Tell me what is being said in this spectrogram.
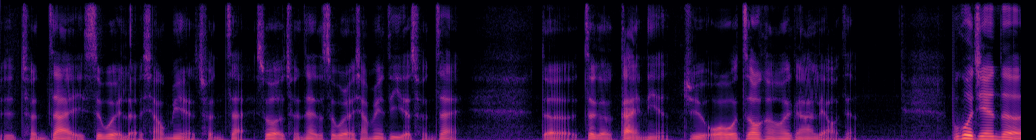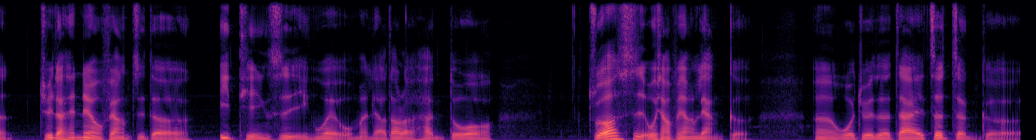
就是存在是为了消灭存在，所有的存在都是为了消灭自己的存在的这个概念，就我我之后可能会跟他聊这样。不过今天的就聊天内容非常值得。一听是因为我们聊到了很多，主要是我想分享两个，嗯，我觉得在这整个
